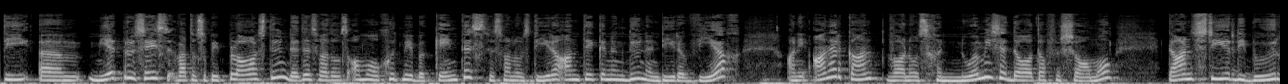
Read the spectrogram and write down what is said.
Die ehm um, meetproses wat ons op die plaas doen, dit is wat ons almal goed mee bekend is, dis van ons diere aantekening doen en diere weeg. Aan die ander kant waar ons genomiese data versamel, dan stuur die boer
